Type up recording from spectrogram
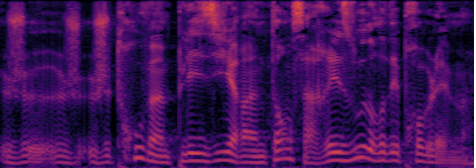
je trouve un plaisir intense à résoudre des problèmes.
